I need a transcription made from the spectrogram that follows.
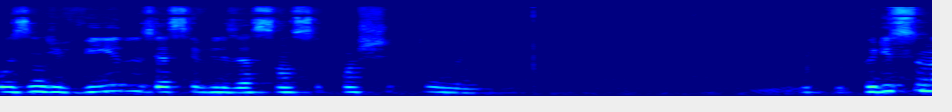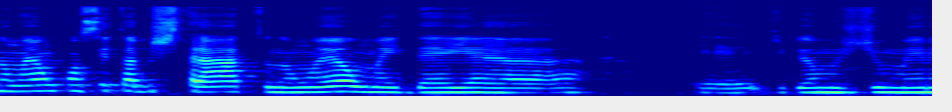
os indivíduos e a civilização se constituem por isso não é um conceito abstrato, não é uma ideia, é, digamos, de uma,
